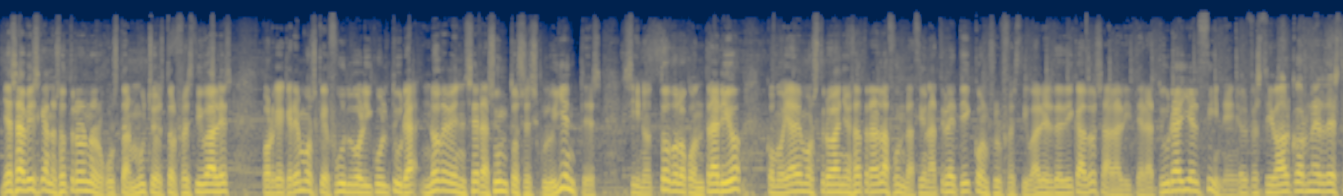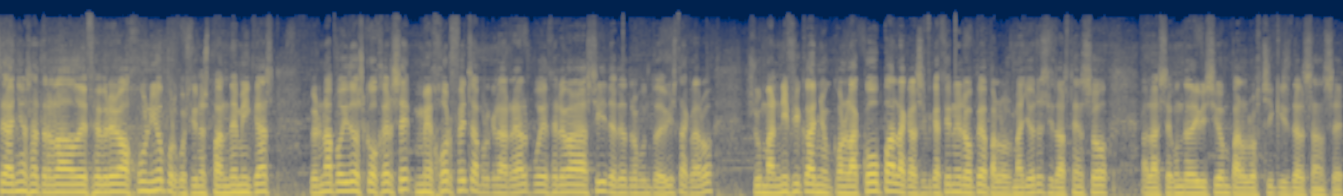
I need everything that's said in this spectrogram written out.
Ya sabéis que a nosotros nos gustan mucho estos festivales porque creemos que fútbol y cultura no deben ser asuntos excluyentes, sino todo lo contrario, como ya demostró años atrás la Fundación Athletic con sus festivales dedicados a la literatura y el cine. El Festival Corner de este año se ha de febrero a junio por cuestiones pandémicas, pero no ha podido escogerse mejor fecha porque la Real puede celebrar así, desde otro punto de vista, claro, su magnífico año con la Copa, la clasificación europea para los mayores y el ascenso a la segunda división para los chiquis del Sanse.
